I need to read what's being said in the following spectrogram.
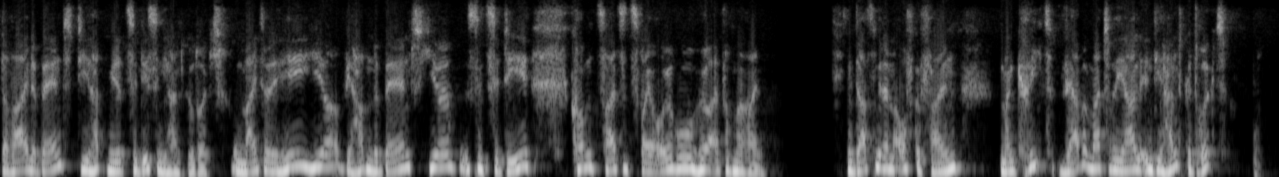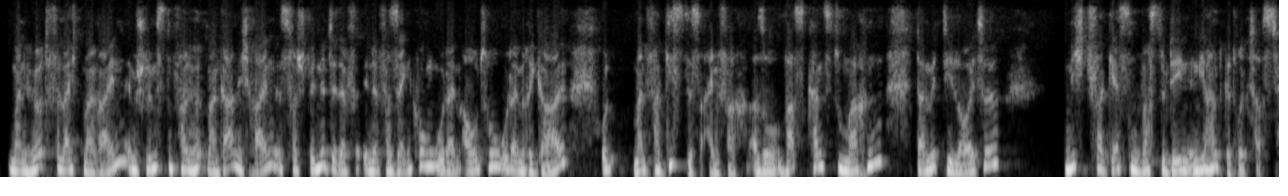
Da war eine Band, die hat mir CDs in die Hand gedrückt und meinte, hey, hier, wir haben eine Band, hier ist eine CD, komm, zahlst du zwei Euro, hör einfach mal rein. Und da ist mir dann aufgefallen, man kriegt Werbematerial in die Hand gedrückt, man hört vielleicht mal rein, im schlimmsten Fall hört man gar nicht rein, es verschwindet in der, in der Versenkung oder im Auto oder im Regal und man vergisst es einfach. Also was kannst du machen, damit die Leute nicht vergessen, was du denen in die Hand gedrückt hast?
